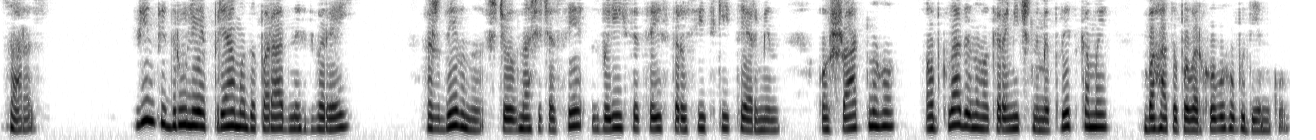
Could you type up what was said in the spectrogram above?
Зараз. Він підрулює прямо до парадних дверей. Аж дивно, що в наші часи зберігся цей старосвітський термін ошатного, обкладеного керамічними плитками багатоповерхового будинку.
